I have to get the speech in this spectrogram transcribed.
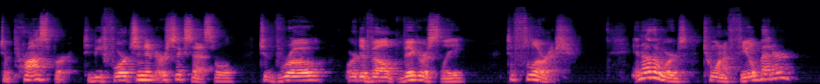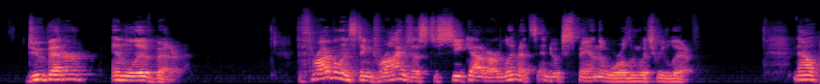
to prosper, to be fortunate or successful, to grow or develop vigorously, to flourish. In other words, to want to feel better, do better, and live better. The thrival instinct drives us to seek out our limits and to expand the world in which we live. Now,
